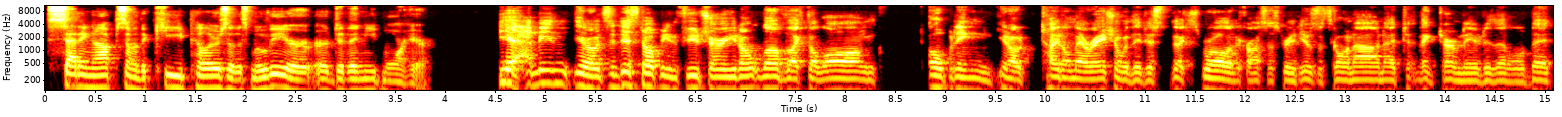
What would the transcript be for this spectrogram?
setting up some of the key pillars of this movie, or or do they need more here? Yeah, I mean, you know, it's a dystopian future. You don't love like the long opening, you know, title narration where they just like scrolling across the screen. Here's what's going on. I t- think Terminator did that a little bit.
